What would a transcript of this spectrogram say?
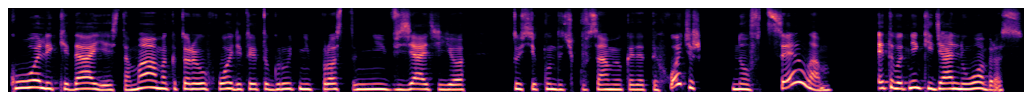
колики, да, есть там мама, которая уходит, и эту грудь не просто не взять ее ту секундочку самую, когда ты хочешь. Но в целом это вот некий идеальный образ.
